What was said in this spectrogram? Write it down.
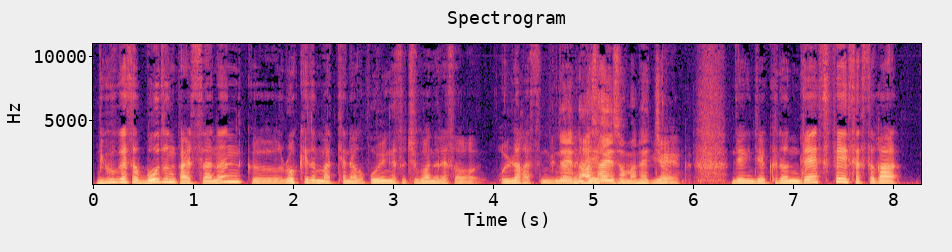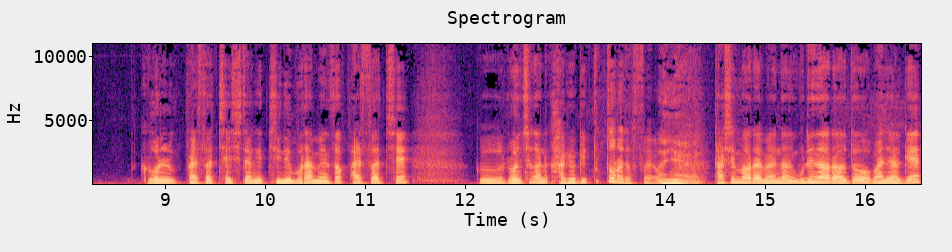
미국에서 모든 발사는 그 록히드 마틴하고 보잉에서 주관을 해서 올라갔습니다. 네, 나사에서만 했죠. 예. 근데 이제 그런데 스페이스X가 그걸 발사체 시장에 진입을 하면서 발사체 그 launching하는 가격이 뚝 떨어졌어요. 예. 다시 말하면은 우리나라도 만약에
